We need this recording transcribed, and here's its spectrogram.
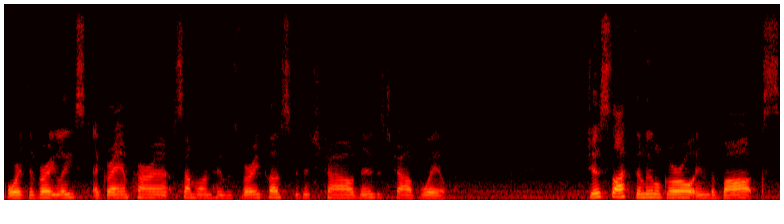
or at the very least, a grandparent, someone who was very close to this child, knew this child well. Just like the little girl in the box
